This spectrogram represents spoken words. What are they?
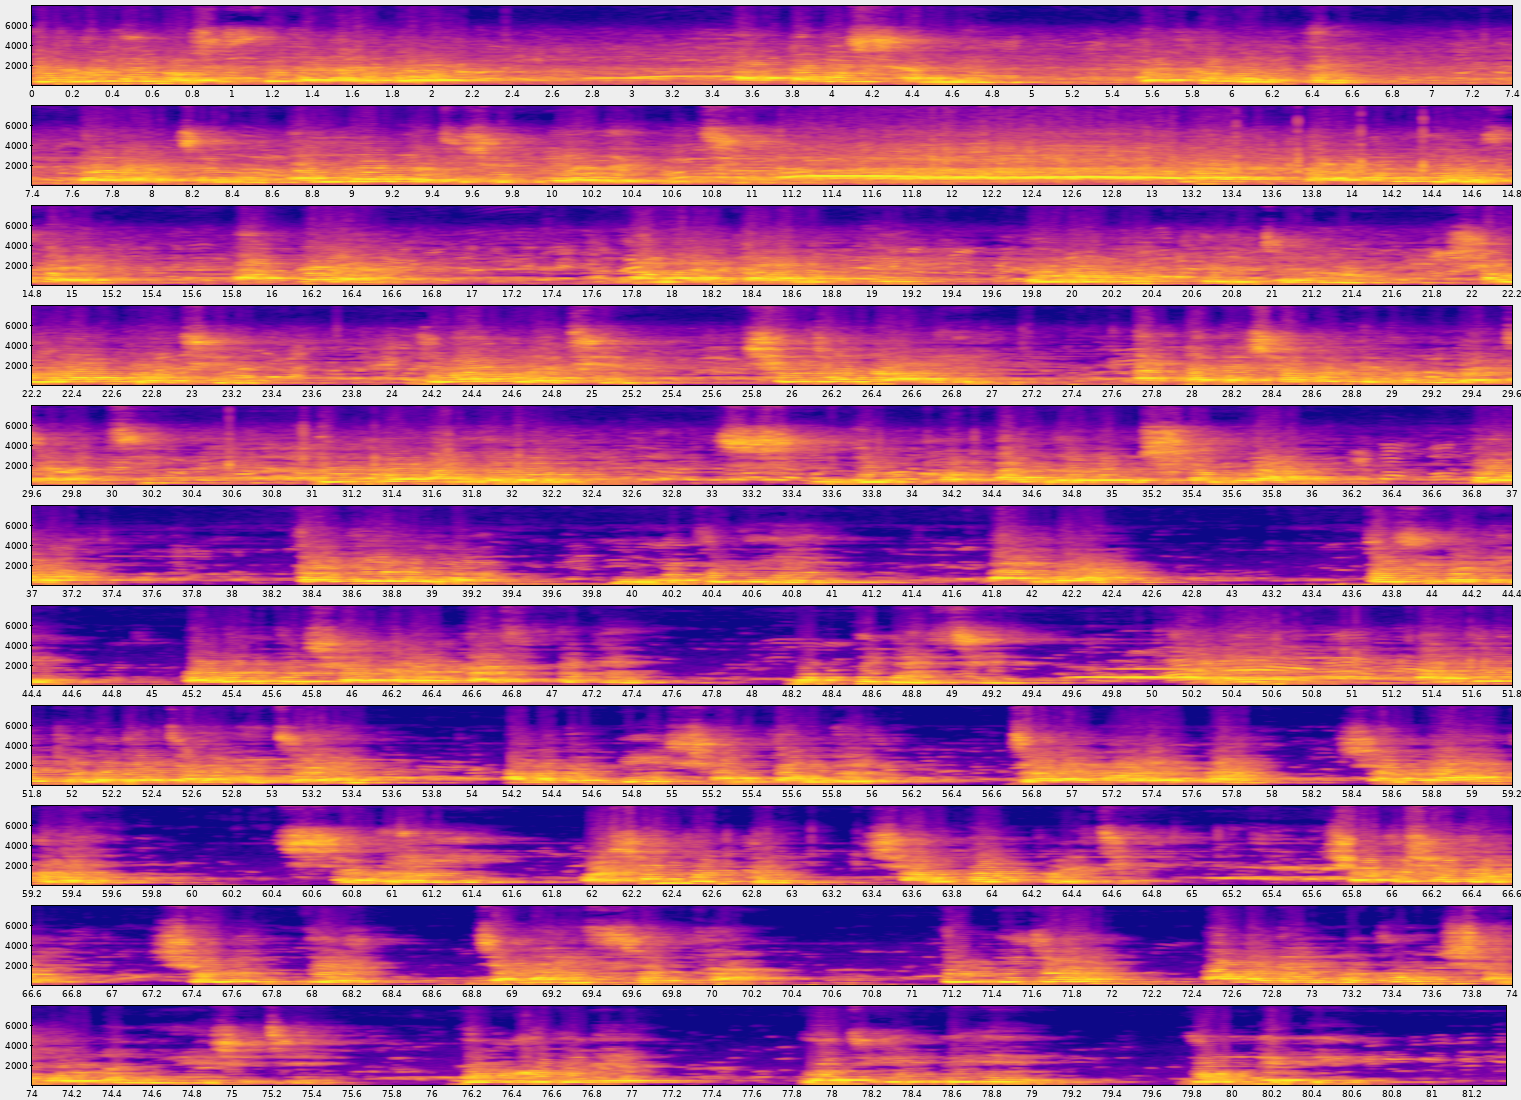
দীর্ঘদিন অসুস্থ থাকার পর আপনাদের সামনে কথা বলতে পারার জন্য আল্লাহর কাছে শুক্রিয়া আদায় করছি। অবস্থায় আপনারা আমার কারামুক্তি ও রোগ মুক্তির জন্য সংগ্রাম করেছেন দোয়া করেছেন সেই জন্য আমি আপনাদের সকলকে ধন্যবাদ জানাচ্ছি। দীর্ঘ আন্দোলন দীর্ঘ আন্দোলন, সংগ্রাম মধ্য দিয়ে আমরা চাষিবাদী অবৈধ সরকারের কাছ থেকে মুক্তি পেয়েছি। আমি আন্তরিক ধন্যবাদ জানাতে চাই, আমাদের বীর সন্তানদের যারা মরণপণ সংগ্রাম করে এই অসম্ভবকে সম্ভব করেছে। শত শত শহীদদের জানাই শ্রদ্ধা। এই বিজয় আমাদের নতুন সম্ভাবনা নিয়ে এসেছে। দীর্ঘদিনের নজিরবিহীন দুর্নীতি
